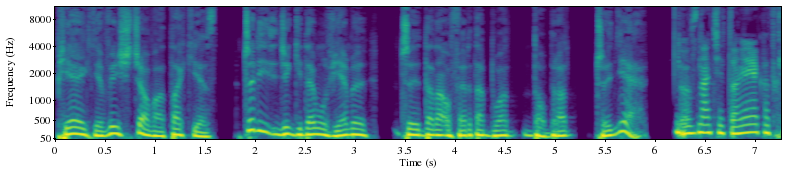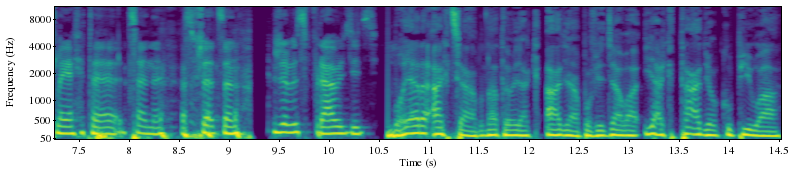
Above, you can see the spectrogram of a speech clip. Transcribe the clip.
Pięknie, wyjściowa, tak jest. Czyli dzięki temu wiemy, czy dana oferta była dobra, czy nie. No znacie to, nie? Jak odkleja się te ceny z przecen, żeby sprawdzić. Moja reakcja na to, jak Ania powiedziała, jak tanio kupiła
